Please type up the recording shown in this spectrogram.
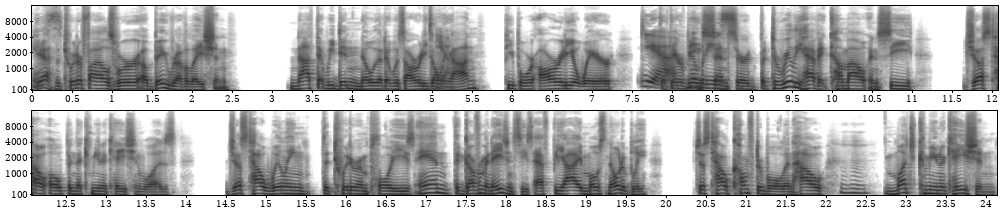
Yes. Yeah, the Twitter files were a big revelation. Not that we didn't know that it was already going yeah. on. People were already aware yeah, that they were being censored, but to really have it come out and see just how open the communication was, just how willing the Twitter employees and the government agencies, FBI most notably, just how comfortable and how mm-hmm. much communication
